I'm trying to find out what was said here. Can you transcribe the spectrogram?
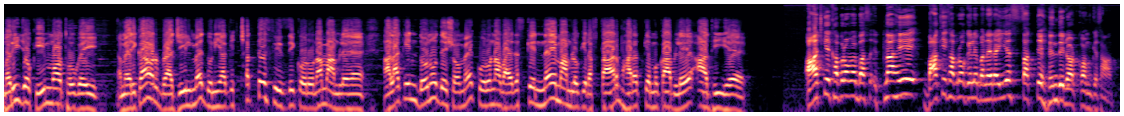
मरीजों की मौत हो गई। अमेरिका और ब्राज़ील में दुनिया के 36 फ़ीसदी कोरोना मामले हैं। हालाँकि इन दोनों देशों में कोरोना वायरस के नए मामलों की रफ्तार भारत के मुकाबले आधी है। आज की खबरों में बस इतना ही। बाकी खबरों के लिए बने रहिए सत्य हिंदी डॉट कॉम के साथ।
